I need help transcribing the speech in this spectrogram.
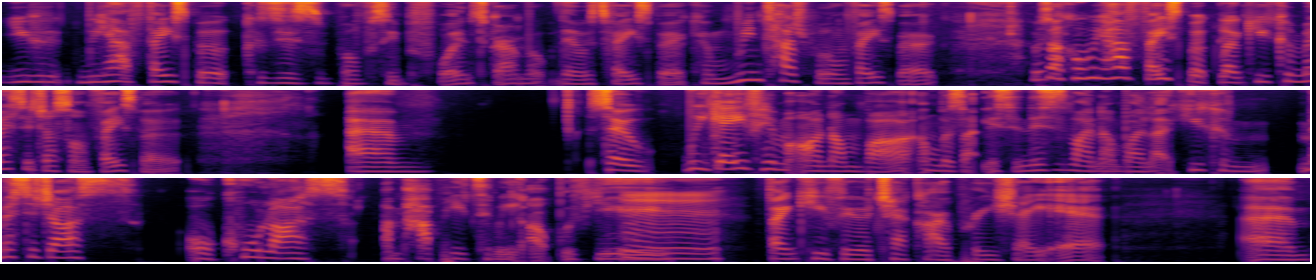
you we have Facebook because this is obviously before Instagram, but there was Facebook and we in touch with on Facebook. I was like, oh, we have Facebook. Like, you can message us on Facebook. Um, so we gave him our number and was like, listen, this is my number. Like, you can message us or call us. I'm happy to meet up with you. Thank you for your check. I appreciate it. Um,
